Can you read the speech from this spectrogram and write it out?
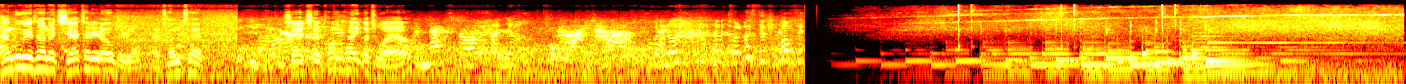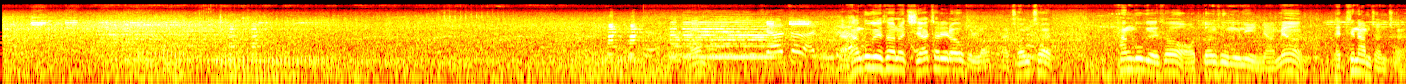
한국에서는 지하철이라고 불러. 아, 전철. 지하철 타면 사니까 좋아요? 아니요. 물론? 지하철 아닌데. 아, 한국에서는 지하철이라고 불러. 아, 전철. 한국에서 어떤 소문이 있냐면 베트남 전철.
